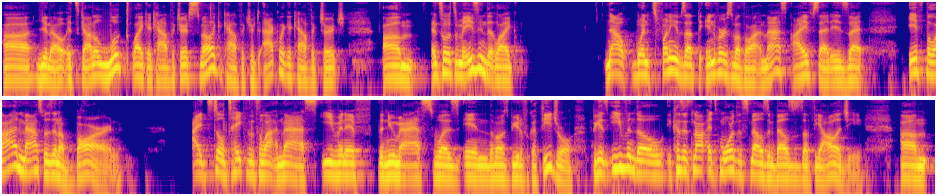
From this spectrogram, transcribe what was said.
Uh, you know, it's got to look like a Catholic church, smell like a Catholic church, act like a Catholic church. Um, and so it's amazing that like now, what's funny is that the inverse about the Latin Mass I've said is that if the Latin Mass was in a barn, I'd still take them to Latin Mass, even if the new Mass was in the most beautiful cathedral, because even though because it's not, it's more the smells and bells of theology. Um,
